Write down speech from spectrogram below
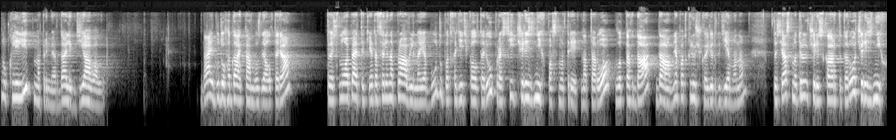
ну, к Лилит, например, да, или к дьяволу, да, и буду гадать там возле алтаря, то есть, ну, опять-таки, это целенаправленно я буду подходить к алтарю, просить через них посмотреть на Таро, вот тогда, да, у меня подключка идет к демонам, то есть я смотрю через карты Таро, через них.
